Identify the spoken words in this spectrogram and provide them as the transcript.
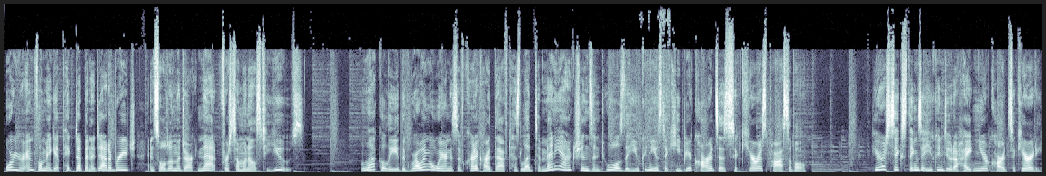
or your info may get picked up in a data breach and sold on the dark net for someone else to use. Luckily, the growing awareness of credit card theft has led to many actions and tools that you can use to keep your cards as secure as possible. Here are six things that you can do to heighten your card security.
